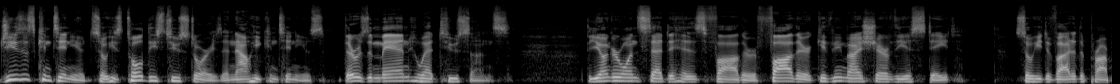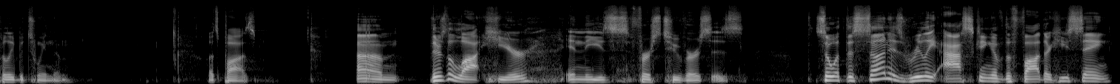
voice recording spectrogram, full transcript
Jesus continued. So he's told these two stories, and now he continues. There was a man who had two sons. The younger one said to his father, Father, give me my share of the estate. So he divided the property between them. Let's pause. Um, there's a lot here in these first two verses. So, what the son is really asking of the father, he's saying,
